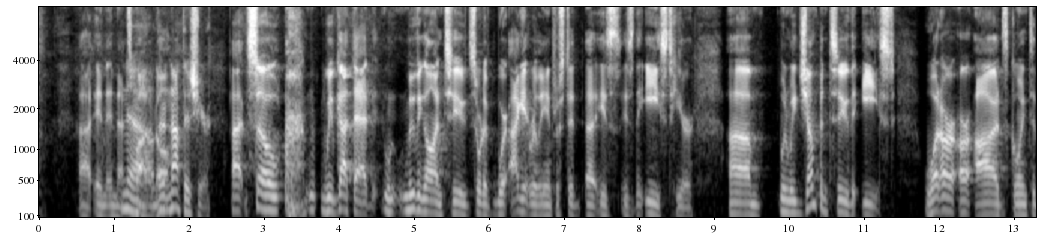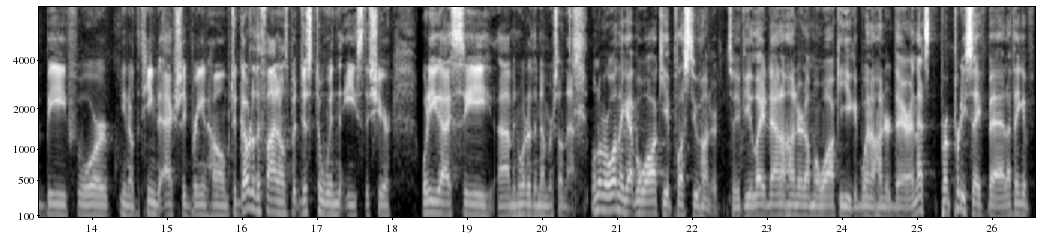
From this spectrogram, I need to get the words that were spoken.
uh, in in that spot at they're all. not this year. Uh, so we've got that. Moving on to sort of where I get really interested uh, is is the East here. Um, when we jump into the East, what are our odds going to be for you know the team to actually bring it home to go to the finals, but just to win the East this year? What do you guys see, um, and what are the numbers on that? Well, number one, they got Milwaukee at plus 200. So if you lay down 100 on Milwaukee, you could win 100 there. And that's a pretty safe bet. I think if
